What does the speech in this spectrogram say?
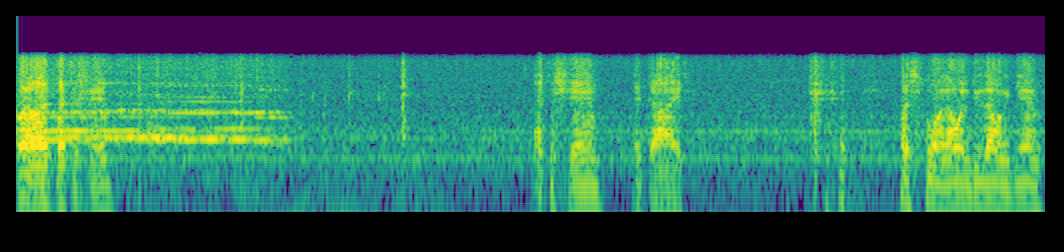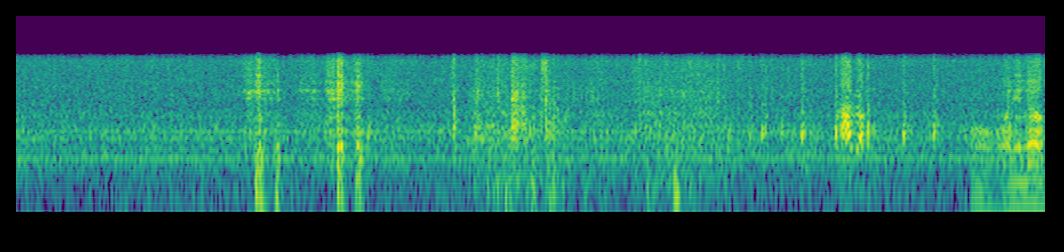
well, that's, that's a shame. That's a shame. I died. that was fun. I want to do that one again. Oh, what do you know?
